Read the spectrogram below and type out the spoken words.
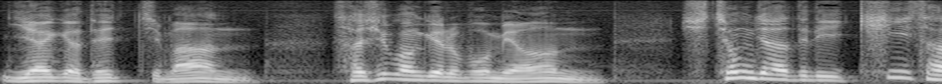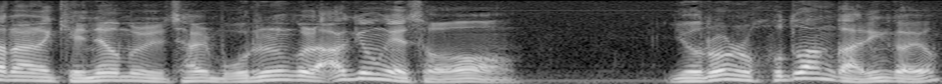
이야기가 됐지만 사실관계를 보면 시청자들이 키사라는 개념을 잘 모르는 걸 악용해서 여론을 호도한 거 아닌가요?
